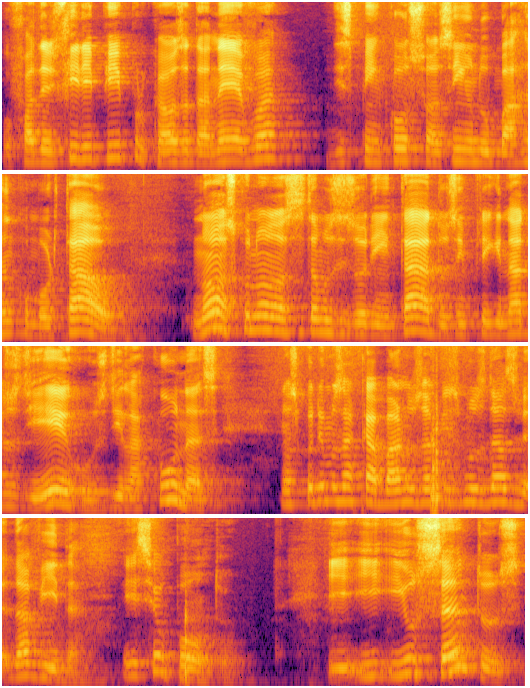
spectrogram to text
O Padre Filipe, por causa da névoa, despencou sozinho no barranco mortal. Nós, quando nós estamos desorientados, impregnados de erros, de lacunas, nós podemos acabar nos abismos das, da vida. Esse é o ponto. E, e, e os santos,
